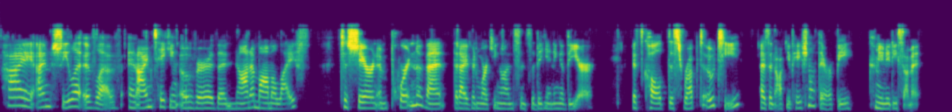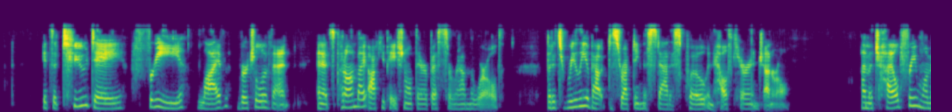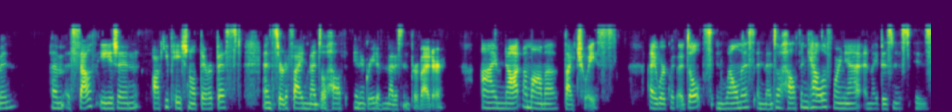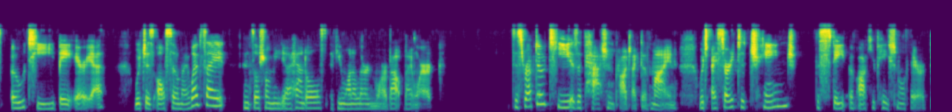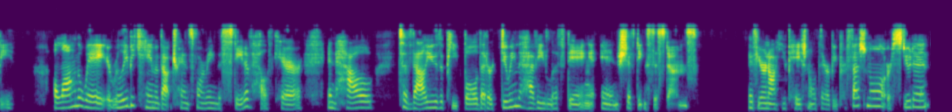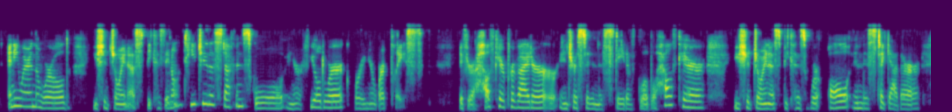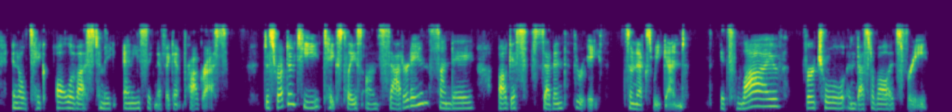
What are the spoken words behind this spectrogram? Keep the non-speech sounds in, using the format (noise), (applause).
Hi, I'm Sheela Ivlev, and I'm taking over the Not a Mama Life to share an important event that I've been working on since the beginning of the year. It's called Disrupt OT as an Occupational Therapy Community Summit. It's a two day free live virtual event, and it's put on by occupational therapists around the world. But it's really about disrupting the status quo in healthcare in general. I'm a child free woman I'm a South Asian occupational therapist and certified mental health integrative medicine provider. I'm not a mama by choice. I work with adults in wellness and mental health in California, and my business is OT Bay Area, which is also my website and social media handles if you want to learn more about my work. Disrupt OT is a passion project of mine, which I started to change the state of occupational therapy along the way, it really became about transforming the state of healthcare and how to value the people that are doing the heavy lifting in shifting systems. If you're an occupational therapy professional or student anywhere in the world, you should join us because they don't teach you this stuff in school, in your fieldwork, or in your workplace. If you're a healthcare provider or interested in the state of global healthcare, you should join us because we're all in this together and it'll take all of us to make any significant progress. Disrupt OT takes place on Saturday and Sunday, August 7th through 8th, so next weekend. It's live, virtual, and best of all, it's free.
